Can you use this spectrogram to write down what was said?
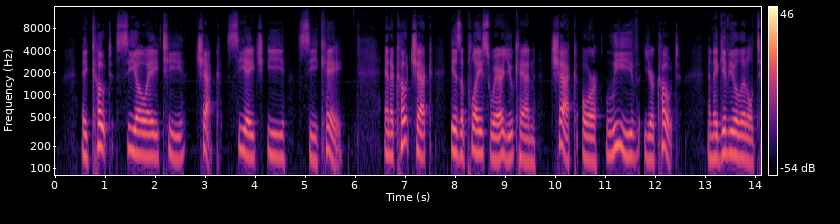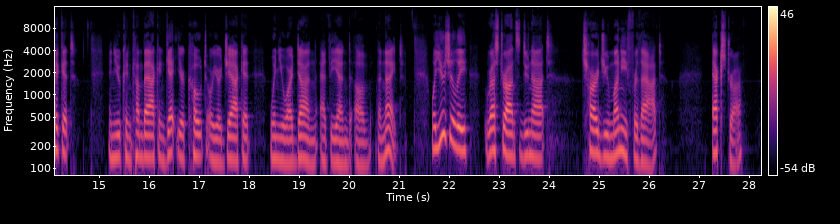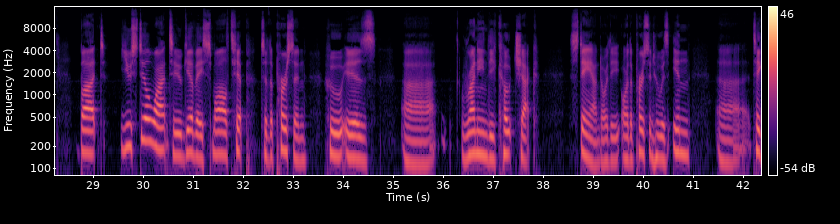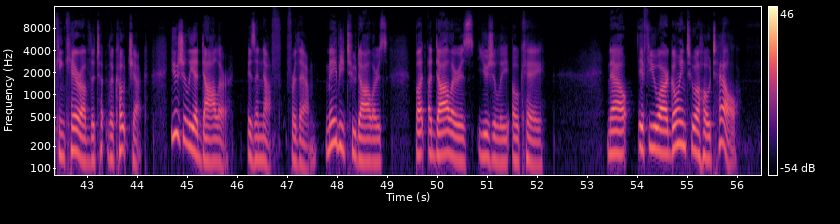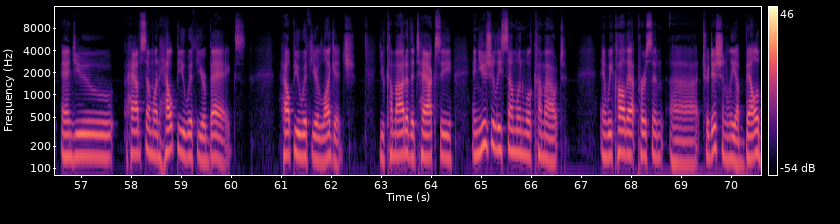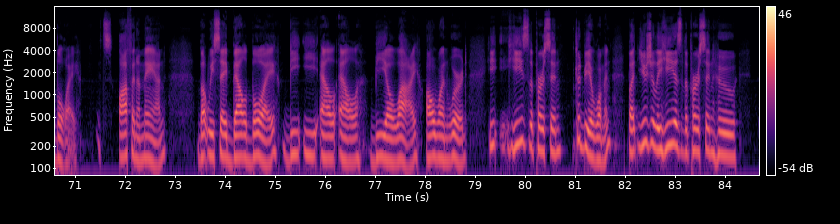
A coat C O A T check C H E C K. And a coat check is a place where you can check or leave your coat. And they give you a little ticket, and you can come back and get your coat or your jacket when you are done at the end of the night. Well, usually restaurants do not charge you money for that extra, but you still want to give a small tip to the person who is uh, running the coat check stand or the or the person who is in uh, taking care of the t- the coat check. Usually a dollar is enough for them, maybe two dollars, but a dollar is usually okay. Now, if you are going to a hotel and you have someone help you with your bags, help you with your luggage, you come out of the taxi, and usually someone will come out, and we call that person uh, traditionally a bellboy. It's often a man, but we say bell boy, B E L L B O Y, all one word. He he's the person, could be a woman, but usually he is the person who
